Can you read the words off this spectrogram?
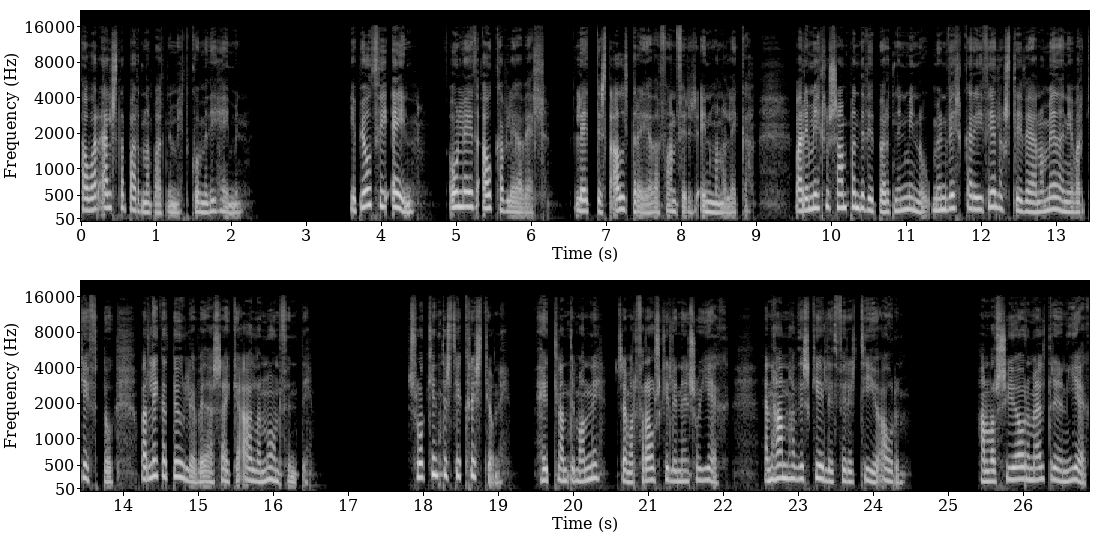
Þá var elsta barnabarni mitt komið í heiminn. Ég bjóð því einn og leið ákaflega vel. Leittist aldrei það fann fyrir einmannaleika. Var í miklu sambandi við börnin mín og mun virkari í félagslífi en á meðan ég var gift og var líka döglega við að sækja ala nónfundi. Svo kynntist ég Kristjáni, heitlandi manni sem var fráskilin eins og ég, en hann hafði skilið fyrir tíu árum. Hann var sjö árum eldri en ég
